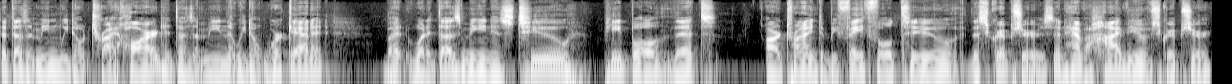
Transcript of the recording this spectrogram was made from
That doesn't mean we don't try hard. It doesn't mean that we don't work at it. But what it does mean is two people that are trying to be faithful to the scriptures and have a high view of scripture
